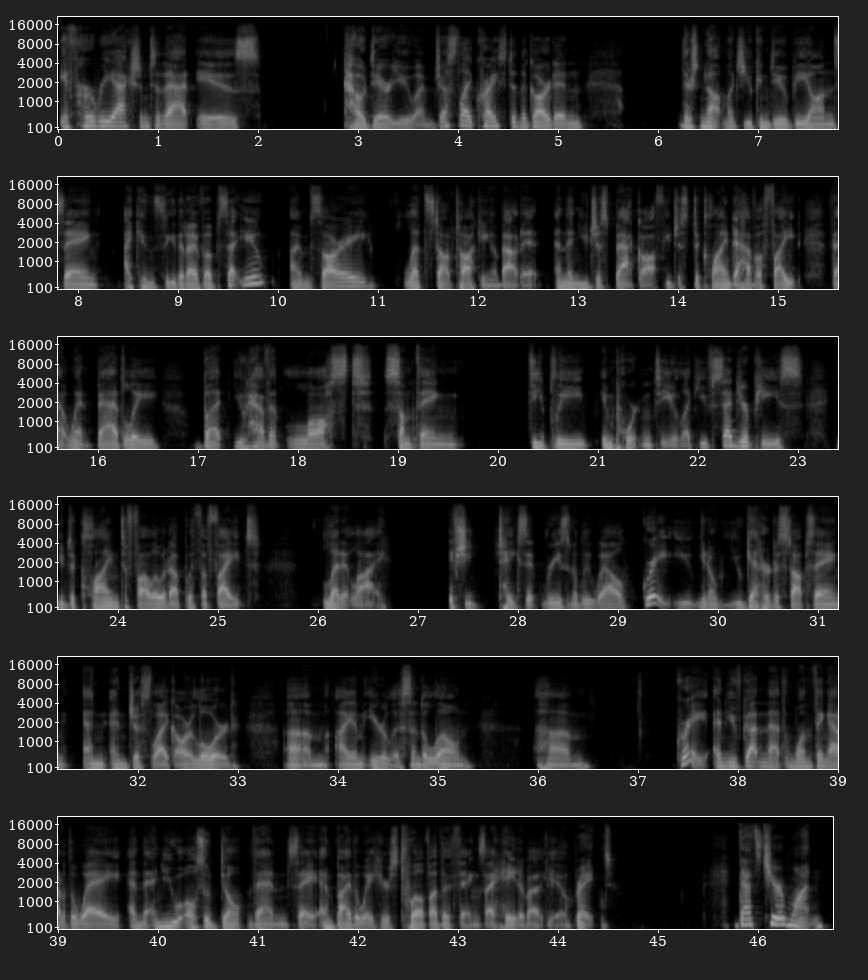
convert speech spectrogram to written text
If her reaction to that is, How dare you? I'm just like Christ in the garden, there's not much you can do beyond saying, I can see that I've upset you. I'm sorry let's stop talking about it. And then you just back off. You just decline to have a fight that went badly, but you haven't lost something deeply important to you. Like you've said your piece, you decline to follow it up with a fight, let it lie. If she takes it reasonably well, great. You you know, you get her to stop saying and and just like our Lord, um, I am earless and alone. Um, great. And you've gotten that one thing out of the way. And then you also don't then say and by the way here's 12 other things i hate about you. Right. That's tier one.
